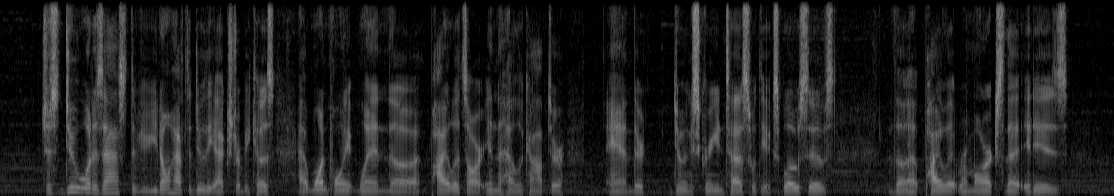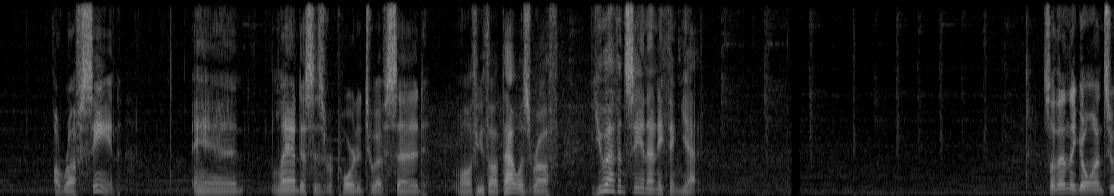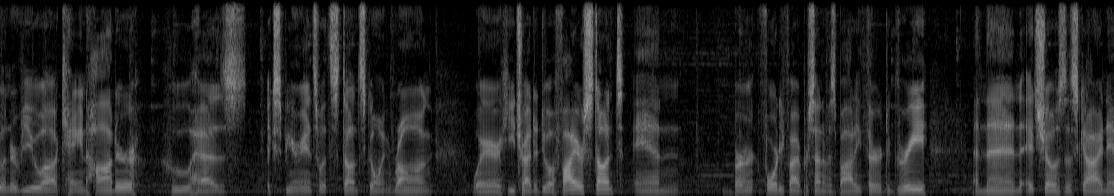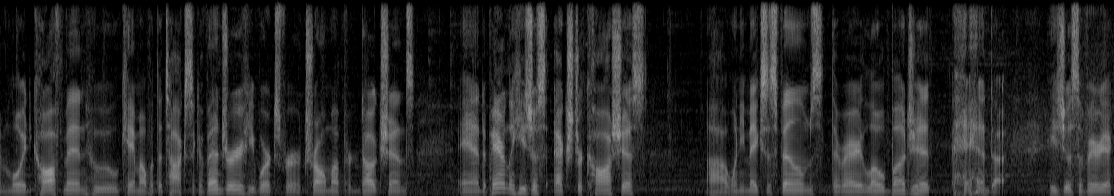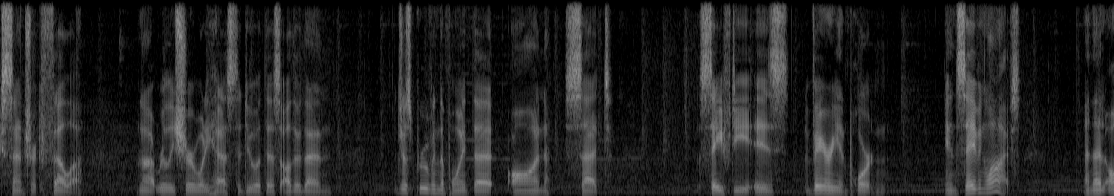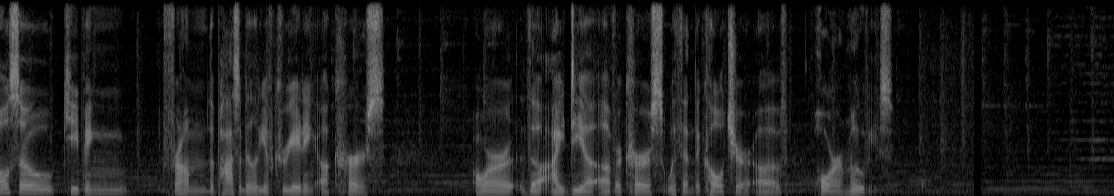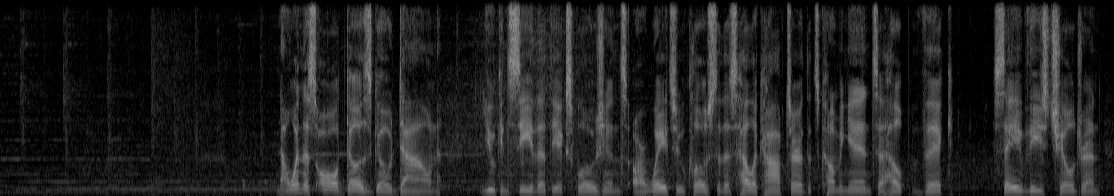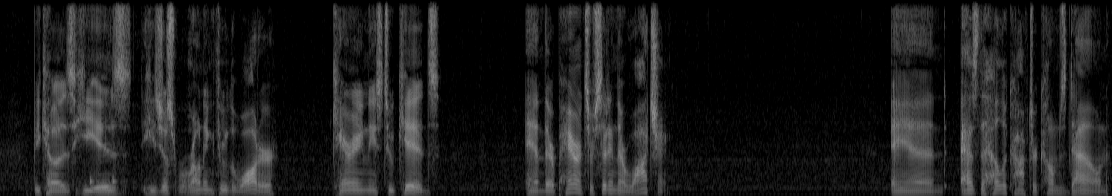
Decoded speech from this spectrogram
just do what is asked of you. You don't have to do the extra because at one point when the pilots are in the helicopter and they're doing screen tests with the explosives, the pilot remarks that it is a rough scene. And Landis is reported to have said, Well, if you thought that was rough, You haven't seen anything yet. So then they go on to interview uh, Kane Hodder, who has experience with stunts going wrong, where he tried to do a fire stunt and burnt 45% of his body third degree. And then it shows this guy named Lloyd Kaufman who came up with the Toxic Avenger. He works for Troma Productions. And apparently he's just extra cautious uh, when he makes his films. They're very low budget. And uh, he's just a very eccentric fella. Not really sure what he has to do with this other than just proving the point that on set safety is very important in saving lives. And then also keeping from the possibility of creating a curse or the idea of a curse within the culture of horror movies. Now, when this all does go down, you can see that the explosions are way too close to this helicopter that's coming in to help Vic save these children because he is he's just running through the water carrying these two kids and their parents are sitting there watching. And as the helicopter comes down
